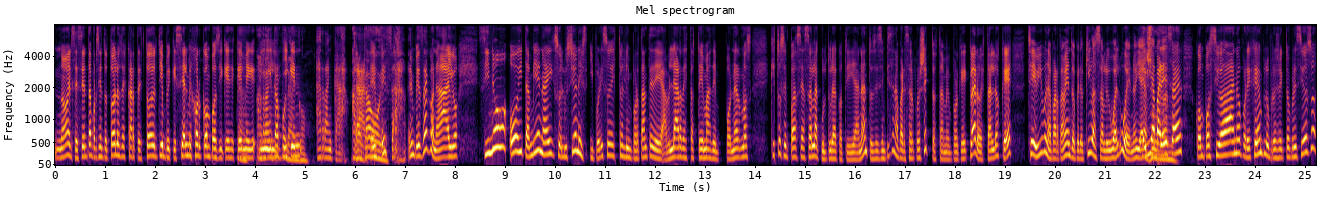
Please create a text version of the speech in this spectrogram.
¿no? el 60%, todos los descartes, todo el tiempo y que sea el mejor compost y que, que me... Arranca por algo. Arranca. Arranca hoy. Empezá, con algo. Si no, hoy también hay soluciones y por eso esto es lo importante de hablar de estos temas, de ponernos, que esto se pase a ser la cultura cotidiana. Entonces empiezan a aparecer proyectos también, porque claro, están los que, che, vivo en apartamento, pero quiero hacerlo igual. Bueno, y ahí aparece Compost Ciudadano, por ejemplo, un proyecto precioso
